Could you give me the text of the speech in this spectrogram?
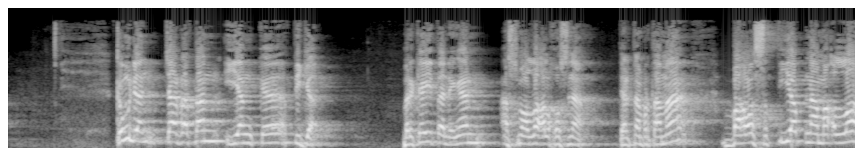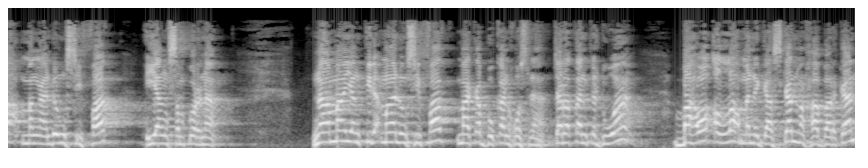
Kemudian catatan yang ketiga berkaitan dengan asma Allah al-husna. Catatan pertama bahwa setiap nama Allah mengandung sifat yang sempurna. Nama yang tidak mengandung sifat maka bukan husna. Catatan kedua bahwa Allah menegaskan menghabarkan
